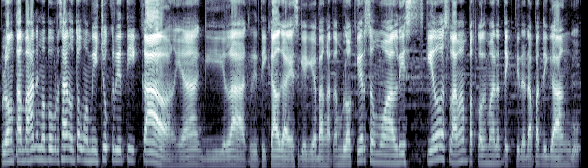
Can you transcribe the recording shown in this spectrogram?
Peluang tambahan 50% untuk memicu kritikal, ya gila, kritikal guys, GG banget. Memblokir semua list skill selama 45 detik, tidak dapat diganggu.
